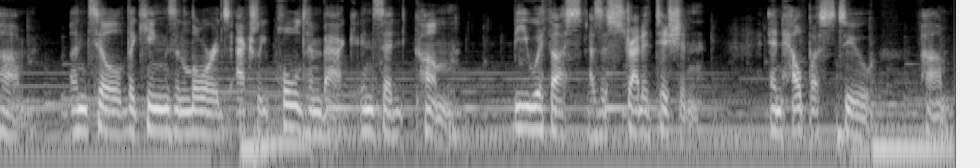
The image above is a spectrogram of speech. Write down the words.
um, until the kings and lords actually pulled him back and said, Come, be with us as a strategician and help us to um,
